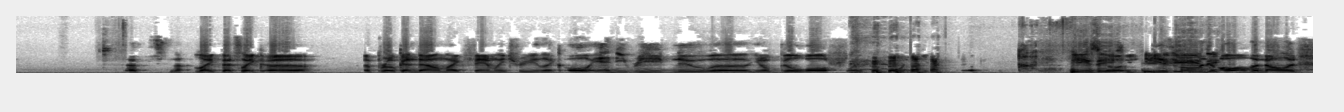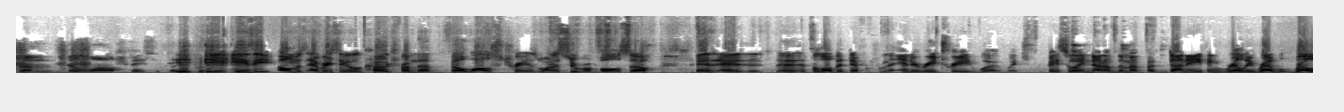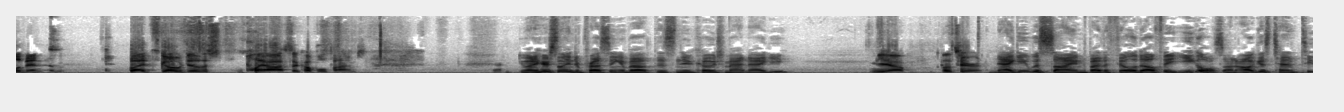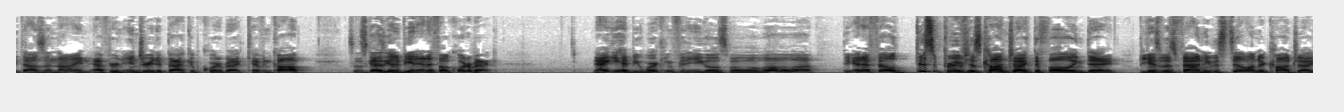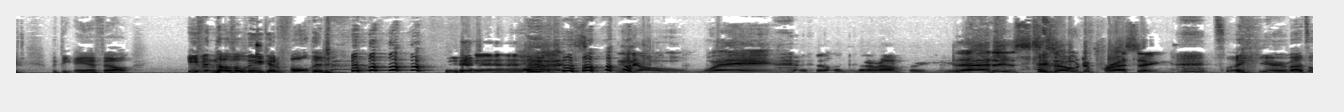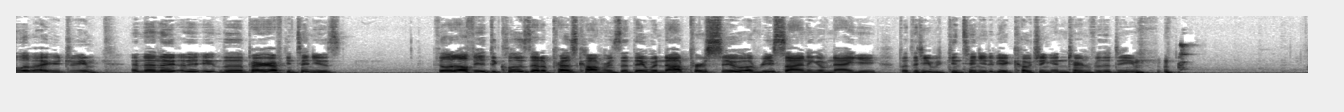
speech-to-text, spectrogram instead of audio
that's not like that's like a a broken down like family tree. Like, oh, Andy Reid knew uh, you know Bill Walsh like. 40 years ago. Easy. So he, he's honed easy. all the knowledge from Bill Walsh, basically. E- e- easy. Almost every single coach from the Bill Walsh tree has won a Super Bowl, so it, it, it's a little bit different from the Andy Reid tree, which basically none of them have done anything really rev- relevant, but go to the playoffs a couple of times. You want to hear something depressing about this new coach, Matt Nagy? Yeah, let's hear it. Nagy was signed by the Philadelphia Eagles on August 10th, 2009, after an injury to backup quarterback Kevin Kolb. So this guy's going to be an NFL quarterback. Nagy had been working for the Eagles, blah, blah, blah, blah, blah. The NFL disapproved his contract the following day because it was found he was still under contract with the AFL, even though the league had folded. What? no way. Bill has been around for years. That is so depressing. It's like you're about to live out your dream. And then the, the, the paragraph continues. Philadelphia disclosed at a press conference that they would not pursue a re signing of Nagy, but that he would continue to be a coaching intern for the team.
